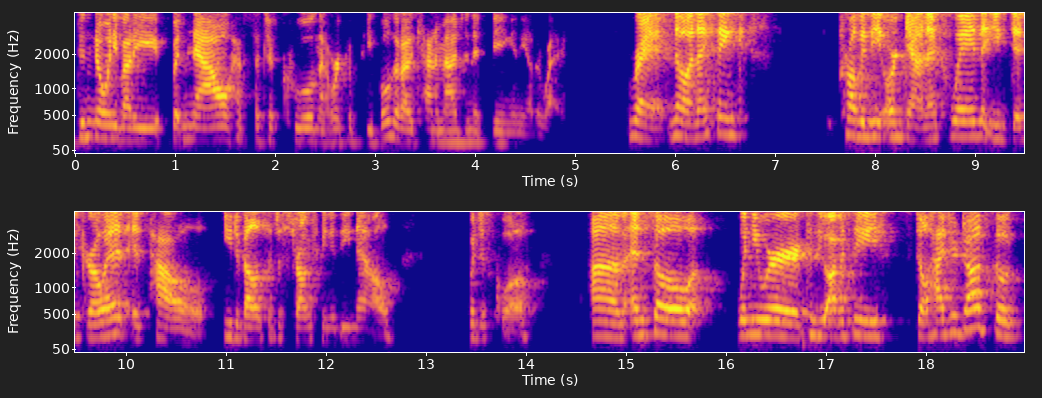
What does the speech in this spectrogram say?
didn't know anybody but now have such a cool network of people that i can't imagine it being any other way. Right. No, and I think probably the organic way that you did grow it is how you developed such a strong community now, which is cool. Um, and so when you were, because you obviously still had your job, so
